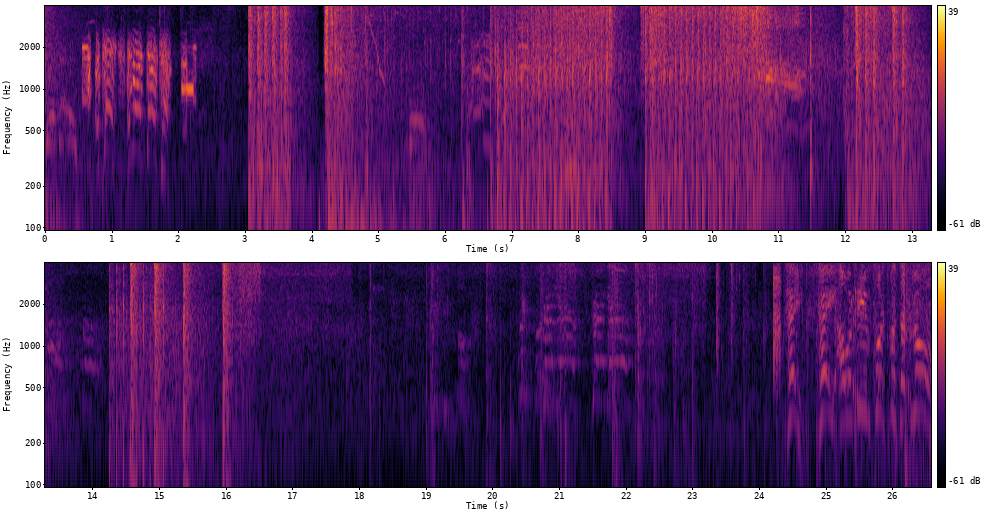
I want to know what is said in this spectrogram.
Okay, I'm on Delta! Hey, hey, our reinforcements are low!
